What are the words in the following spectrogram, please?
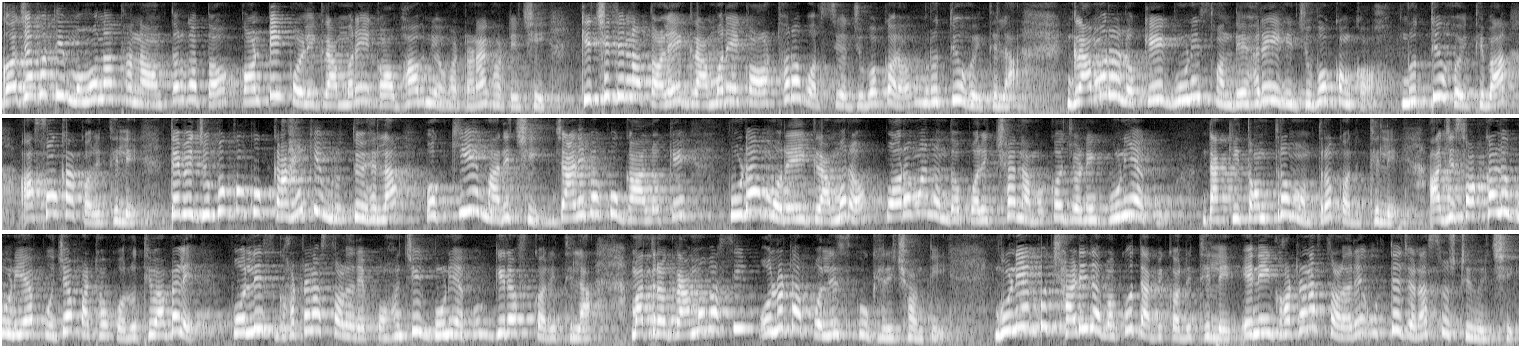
ଗଜପତି ମୋହନା ଥାନା ଅନ୍ତର୍ଗତ କଣ୍ଟେଇକୋଳି ଗ୍ରାମରେ ଏକ ଅଭାବନୀୟ ଘଟଣା ଘଟିଛି କିଛିଦିନ ତଳେ ଗ୍ରାମରେ ଏକ ଅଠର ବର୍ଷୀୟ ଯୁବକର ମୃତ୍ୟୁ ହୋଇଥିଲା ଗ୍ରାମର ଲୋକେ ଗୁଣି ସନ୍ଦେହରେ ଏହି ଯୁବକଙ୍କ ମୃତ୍ୟୁ ହୋଇଥିବା ଆଶଙ୍କା କରିଥିଲେ ତେବେ ଯୁବକଙ୍କୁ କାହିଁକି ମୃତ୍ୟୁ ହେଲା ଓ କିଏ ମାରିଛି ଜାଣିବାକୁ ଗାଁ ଲୋକେ ପୁଡ଼ାମରେଇ ଗ୍ରାମର ପରମାନନ୍ଦ ପରୀକ୍ଷା ନାମକ ଜଣେ ଗୁଣିଆକୁ ଡାକି ତନ୍ତ୍ରମନ୍ତ୍ର କରିଥିଲେ ଆଜି ସକାଳୁ ଗୁଣିଆ ପୂଜାପାଠ କରୁଥିବା ବେଳେ ପୋଲିସ ଘଟଣାସ୍ଥଳରେ ପହଞ୍ଚି ଗୁଣିଆକୁ ଗିରଫ କରିଥିଲା ମାତ୍ର ଗ୍ରାମବାସୀ ଓଲଟା ପୋଲିସକୁ ଘେରିଛନ୍ତି ଗୁଣିଆକୁ ଛାଡ଼ିଦେବାକୁ ଦାବି କରିଥିଲେ ଏନେଇ ଘଟଣାସ୍ଥଳରେ ଉତ୍ତେଜନା ସୃଷ୍ଟି ହୋଇଛି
